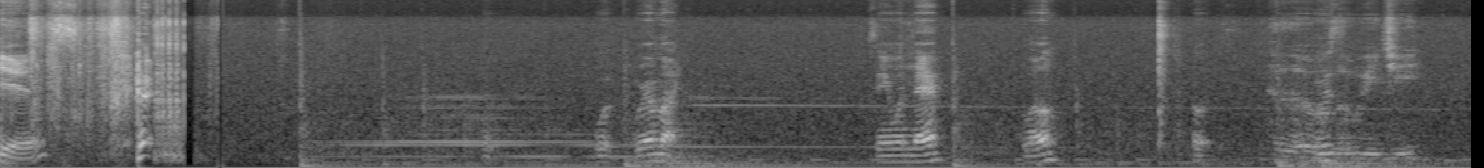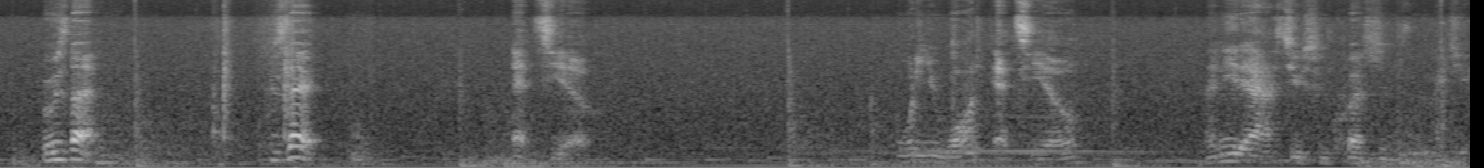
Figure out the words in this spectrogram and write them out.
Yes. Where, where am I? Is anyone there? Hello? Hello, Who's- Luigi. Who's that? Who's there? Ezio. What do you want, Ezio? I need to ask you some questions, Luigi.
